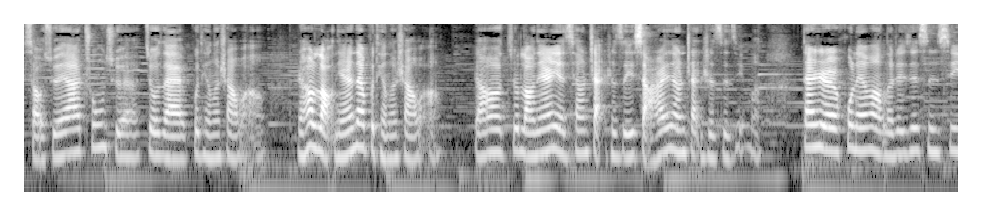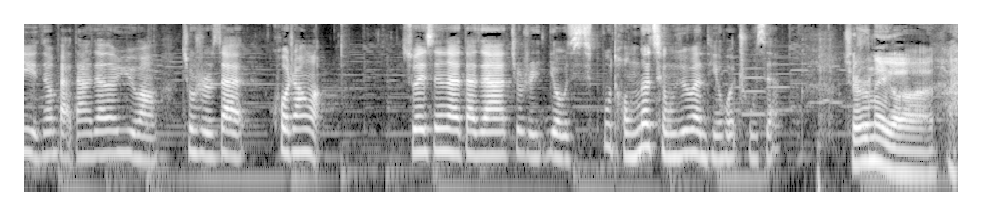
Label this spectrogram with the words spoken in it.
小学呀、中学就在不停的上网，然后老年人在不停的上网，然后就老年人也想展示自己，小孩也想展示自己嘛。但是互联网的这些信息已经把大家的欲望就是在扩张了，所以现在大家就是有不同的情绪问题会出现。其实那个，哎，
